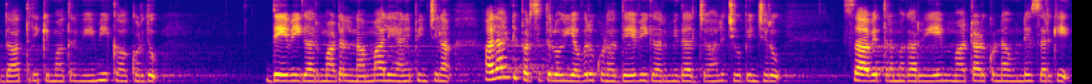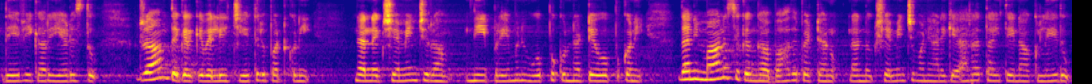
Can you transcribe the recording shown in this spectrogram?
దాత్రికి మాత్రం ఏమీ కాకూడదు. దేవి గారి మాటలు నమ్మాలి అనిపించిన అలాంటి పరిస్థితుల్లో ఎవరు కూడా దేవి గారి మీద జాలి చూపించరు. సావిత్రమ్మ గారు ఏం మాట్లాడకుండా ఉండేసరికి దేవి గారు ఏడుస్తూ రామ్ దగ్గరికి వెళ్ళి చేతులు పట్టుకుని నన్ను క్షమించు రామ్ నీ ప్రేమను ఒప్పుకున్నట్టే ఒప్పుకొని దాన్ని మానసికంగా బాధ పెట్టాను నన్ను క్షమించమని అడిగే అర్హత అయితే నాకు లేదు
